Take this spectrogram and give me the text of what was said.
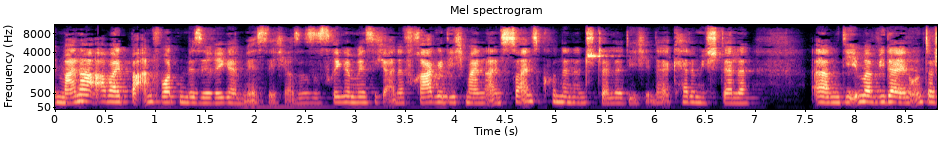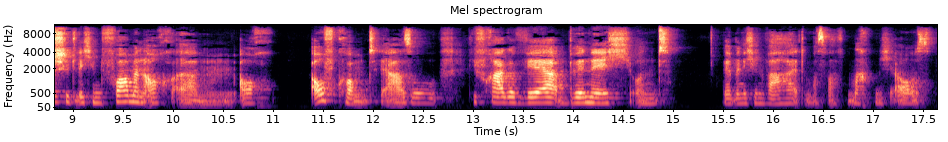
in meiner Arbeit beantworten wir sie regelmäßig. Also es ist regelmäßig eine Frage, die ich meinen 1 zu 1 Kundinnen stelle, die ich in der Academy stelle, ähm, die immer wieder in unterschiedlichen Formen auch, ähm, auch aufkommt. Ja, so die Frage, wer bin ich und wer bin ich in Wahrheit und was macht mich aus?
